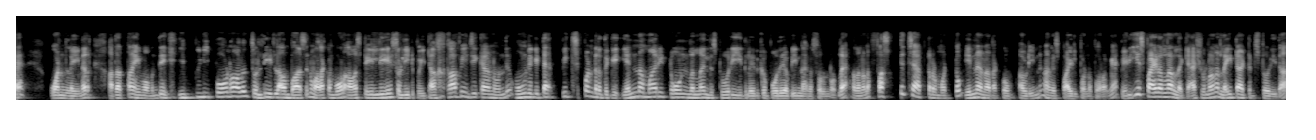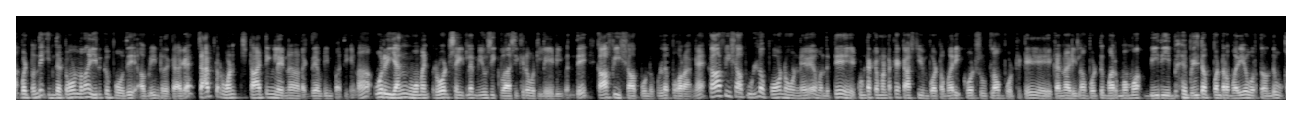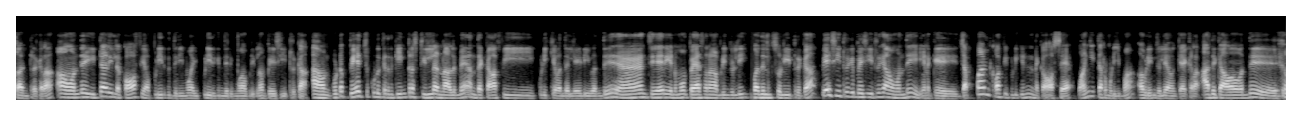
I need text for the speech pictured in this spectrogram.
ஒன் லைனர் அதைத்தான் இவன் வந்து இப்படி போனாலும் சொல்லிடலாம் பாஸ்னு வழக்கம் போல அவன் ஸ்டைல்லயே சொல்லிட்டு போயிட்டான். காஃபி ஜிக்கான் வந்து உங்ககிட்ட பிச் பண்றதுக்கு என்ன மாதிரி டோன்ல எல்லாம் இந்த ஸ்டோரி இதுல இருக்க போகுது? அப்படின்னு நாங்க சொல்லணும்ல. அதனால ஃபர்ஸ்ட் சாப்டர் மட்டும் என்ன நடக்கும் அப்படின்னு நாங்க ஸ்பாயில் பண்ண போறோங்க. பெரிய ஸ்பாயிலர்லாம் இல்ல. கேஷுவலான லைட் ஆர்டட் ஸ்டோரி தான். பட் வந்து இந்த டோன்ல தான் இருக்க போகுது அப்படின்றதுக்காக சாப்டர் ஒன் ஸ்டார்டிங்ல என்ன நடக்குது அப்படின்னு பாத்தீங்கன்னா ஒரு யங் உமன் ரோட் சைட்ல மியூசிக் வாசிக்கிற ஒரு லேடி வந்து காஃபி ஷாப் ஒண்ணுக்குள்ள போறாங்க. காஃபி ஷாப் உள்ள போன உடனே வந்துட்டு குண்டக்க மண்டக்க காஸ்டியூம் போட்ட மாதிரி கோட் சூட் எல்லாம் போட்டுட்டு கண்ணாடி எல்லாம் போட்டு மர்மமா பீதி பில்டப் பண்ற மாதிரியே ஒருத்தன் வந்து உட்கார்ந்து இருக்கிறான். அவன் வந்து இட்டாலியில காஃபி அப்படி இருக்கு தெரியுமா இப்படி இருக்கு தெரியுமா அப்படிலாம் பேசிட்டு இருக்கான். அவன் கூட பேச்சு கொடுக்கறதுக்கு இன்ட்ரெஸ்ட் இல்லைன்னாலுமே அந்த காஃபி குடிக்க வந்த லேடி வந்து சரி என்னமோ பேசுறான் அப்படின்னு சொல்லி பதில் சொல்லிட்டு இருக்கா. பேசிட்டு இருக்க பேசிட்டு இருக்க அவன் வந்து எனக்கு ஜப்பான் காஃபி குடிக்கணும்னு எனக்கு ஆசை வாங்கி தர முடியுமா? அப்படின்னு சொல்லி அவன் கேட்கறான் அதுக்கு அவன் வந்து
